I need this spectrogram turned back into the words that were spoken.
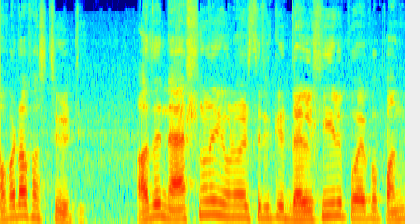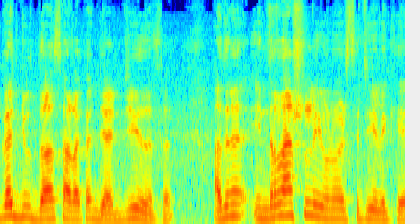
അവിടെ ഫസ്റ്റ് കിട്ടി. അത് നാഷണൽ യൂണിവേഴ്സിറ്റിക്ക് ഡൽഹിയിൽ പോയപ്പോൾ പങ്കജ് ഉദ്ദാസ് അടക്കം ജഡ്ജ് ചെയ്തിട്ട് അതിന് ഇന്റർനാഷണൽ യൂണിവേഴ്സിറ്റിയിലേക്ക്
